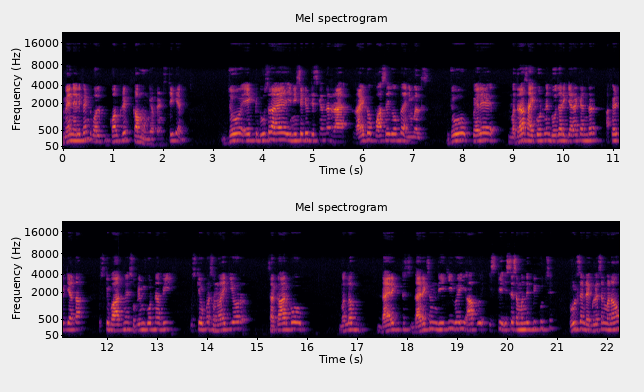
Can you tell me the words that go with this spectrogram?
मैन एलिफेंट कॉन्फ्लिक्ट कम होंगे फ्रेंड्स ठीक है? जो एक दूसरा है इनिशिएटिव जिसके अंदर right of passage of the animals जो पहले मद्रास हाईकोर्ट ने 2011 के अंदर अफेल्ट किया था, उसके बाद में सुप्रीम कोर्ट ने अभी उसके ऊपर सुनवाई की और सरकार को मतलब डायरेक्ट डायरेक्शन दी कि भाई आप इसके, इससे संबंधित भी कुछ रूल्स एंड रेगुलेशन बनाओ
